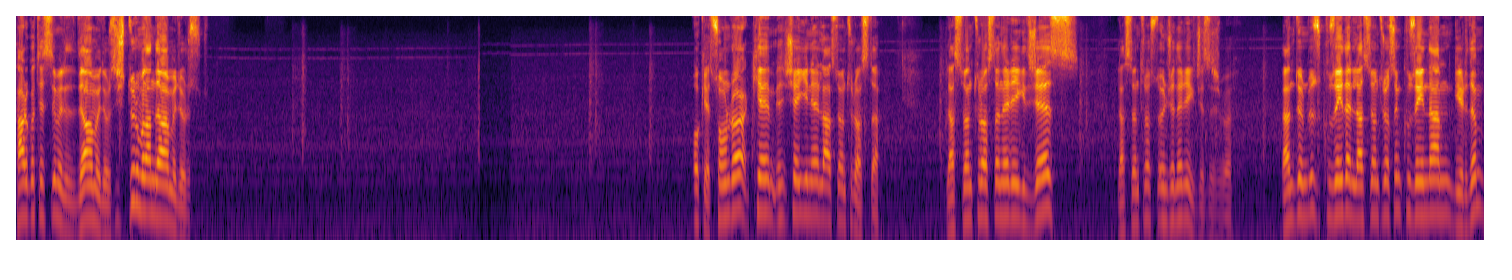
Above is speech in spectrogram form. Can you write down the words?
Kargo teslim edildi. Devam ediyoruz. Hiç durmadan devam ediyoruz. Okey. Sonraki şey yine Las Venturas'ta. Las Venturas'ta nereye gideceğiz? Las Venturas'ta önce nereye gideceğiz acaba? Ben dümdüz kuzeyden, Las Venturas'ın kuzeyinden girdim.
